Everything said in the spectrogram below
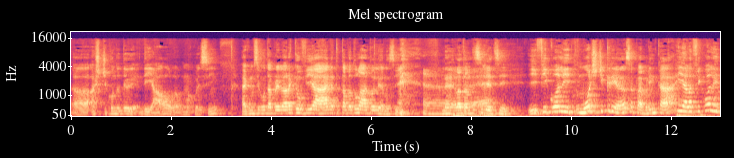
Uh, acho que quando eu dei, dei, aula, alguma coisa assim. Aí comecei a contar pra ele, a hora que eu vi a Agatha tava do lado olhando assim. né? Ela tava desse é. jeito assim. E ficou ali, um monte de criança para brincar e ela ficou ali.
